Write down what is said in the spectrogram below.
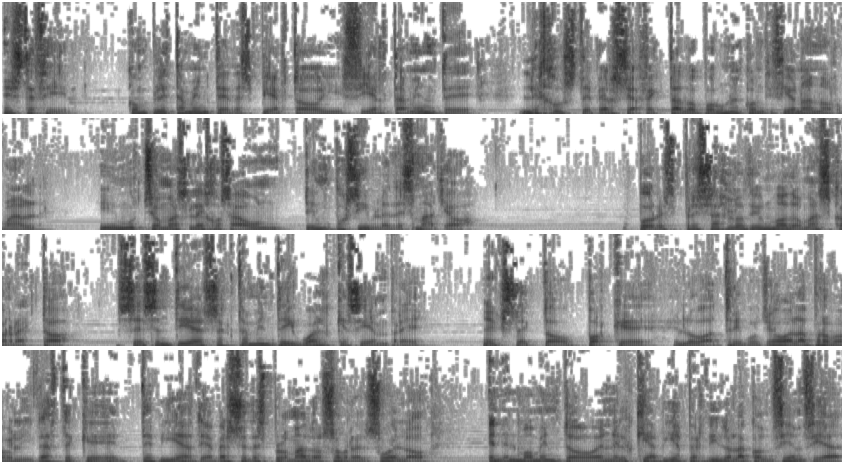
es decir, completamente despierto y ciertamente lejos de verse afectado por una condición anormal, y mucho más lejos aún de un posible desmayo. Por expresarlo de un modo más correcto, se sentía exactamente igual que siempre, excepto porque lo atribuyó a la probabilidad de que debía de haberse desplomado sobre el suelo en el momento en el que había perdido la conciencia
